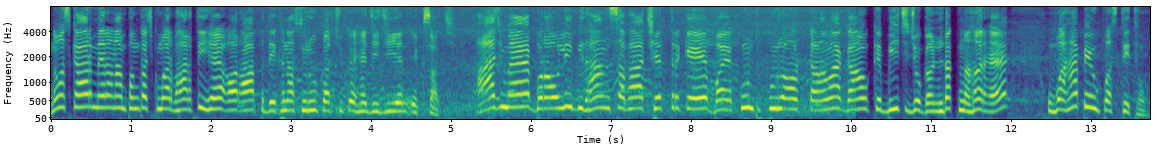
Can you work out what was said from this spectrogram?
नमस्कार, मेरा नाम पंकज कुमार भारती है और आप देखना शुरू कर चुके हैं जी जी एन एक सच। आज मैं बरौली विधानसभा क्षेत्र के बैकुंठपुर और टणवा गाँव के बीच जो गंडक नहर है, वहाँ पे उपस्थित हूँ।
